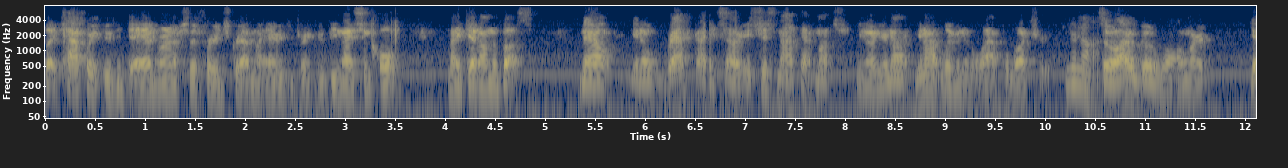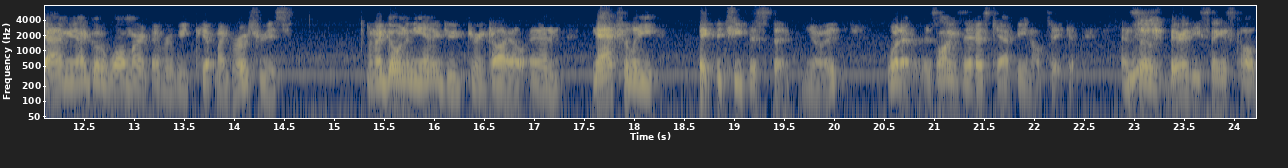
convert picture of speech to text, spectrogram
like halfway through the day, I'd run up to the fridge, grab my energy drink. It'd be nice and cold, and I'd get on the bus. Now, you know, raft guide salary, it's just not that much. You know, you're not you're not living in the lap of luxury. You're not. So I would go to Walmart. Yeah, I mean, I go to Walmart every week to get my groceries, and I go into the energy drink aisle and naturally pick the cheapest thing. You know, it whatever. As long as it has caffeine, I'll take it. And so there are these things called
